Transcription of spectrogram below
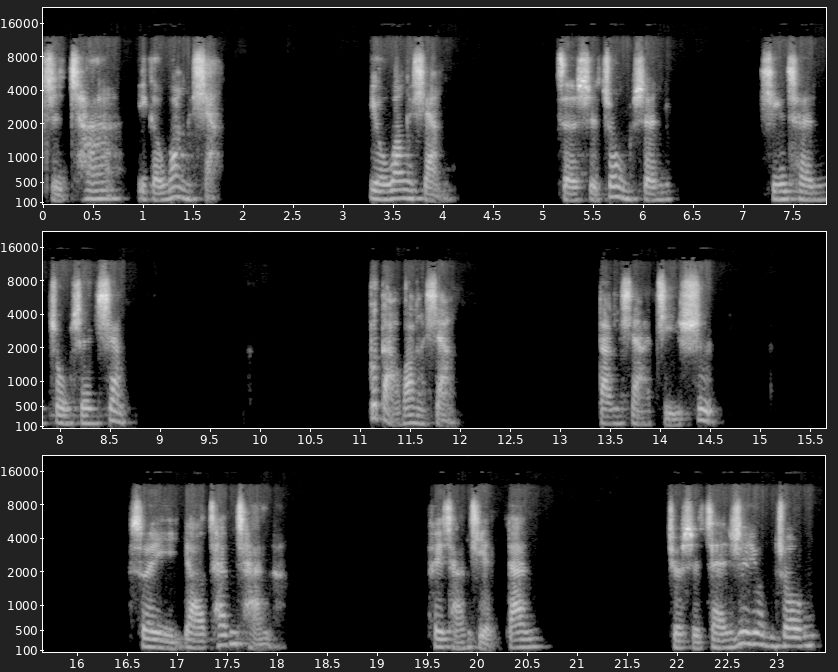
只差一个妄想。有妄想，则是众生形成众生相；不打妄想，当下即是。所以要参禅了。非常简单，就是在日用中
